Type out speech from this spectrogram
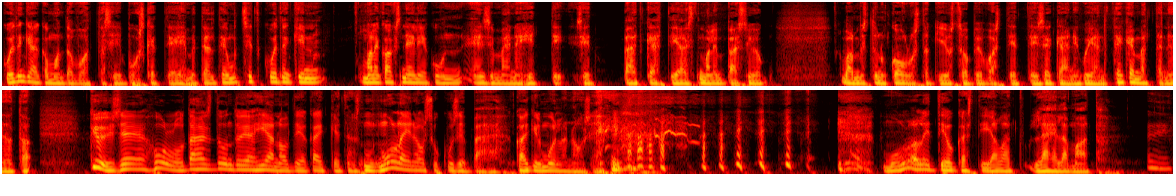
Kuitenkin aika monta vuotta siinä puskettiin ja ihmeteltiin, mutta sitten kuitenkin mä olin 24, kun ensimmäinen hitti sitten pätkähti ja sitten mä olin päässyt jo valmistunut koulustakin just sopivasti, ettei sekään niin kuin jäänyt tekemättä. Niin tota, kyllä se hullultahan se tuntui ja hienolta ja kaikkea tämmöistä, mutta mulla ei noussut kusin päähän. Kaikilla muilla nousee. mulla oli tiukasti jalat lähellä maata. Niin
